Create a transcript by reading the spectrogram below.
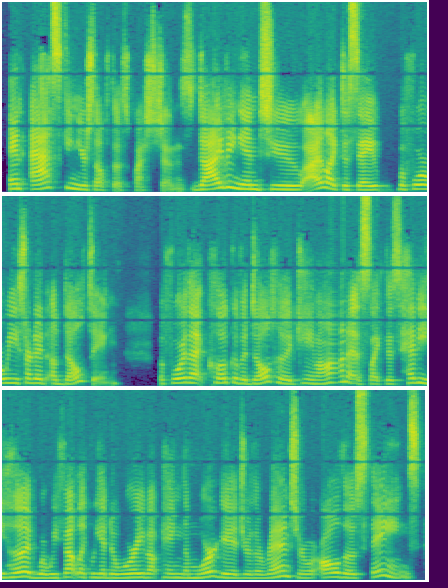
and asking yourself those questions, diving into, I like to say, before we started adulting, before that cloak of adulthood came on us, like this heavy hood where we felt like we had to worry about paying the mortgage or the rent or all those things.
